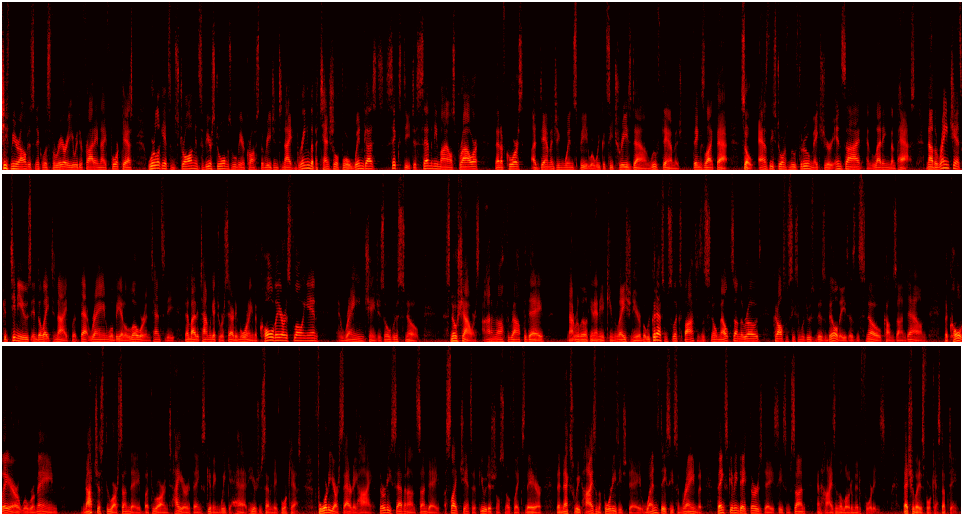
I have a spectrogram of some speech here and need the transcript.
Chief Meteorologist Nicholas Ferreri here with your Friday night forecast. We're looking at some strong and severe storms moving across the region tonight, bringing the potential for wind gusts 60 to 70 miles per hour. Then, of course, a damaging wind speed where we could see trees down, roof damage, things like that. So, as these storms move through, make sure you're inside and letting them pass. Now, the rain chance continues into late tonight, but that rain will be at a lower intensity. Then, by the time we get to our Saturday morning, the cold air is flowing in and rain changes over to snow. Snow showers on and off throughout the day. Not really looking at any accumulation here, but we could have some slick spots as the snow melts on the roads. Could also see some reduced visibilities as the snow comes on down. The cold air will remain not just through our Sunday, but through our entire Thanksgiving week ahead. Here's your seven day forecast 40 our Saturday high, 37 on Sunday, a slight chance at a few additional snowflakes there. Then next week, highs in the 40s each day. Wednesday, see some rain, but Thanksgiving Day, Thursday, see some sun and highs in the low to mid 40s. That's your latest forecast update.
